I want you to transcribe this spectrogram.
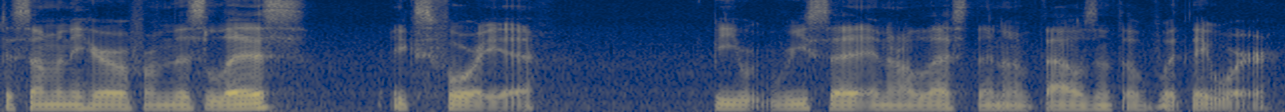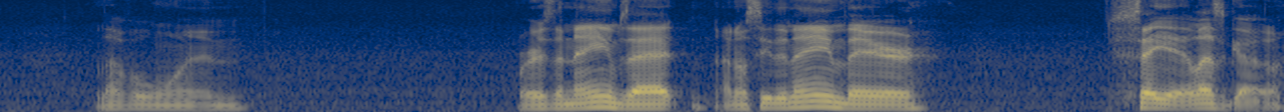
To summon a hero from this list, Ixphoria. Be reset and are less than a thousandth of what they were. Level one. Where's the names at? I don't see the name there. Say it. Let's go.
